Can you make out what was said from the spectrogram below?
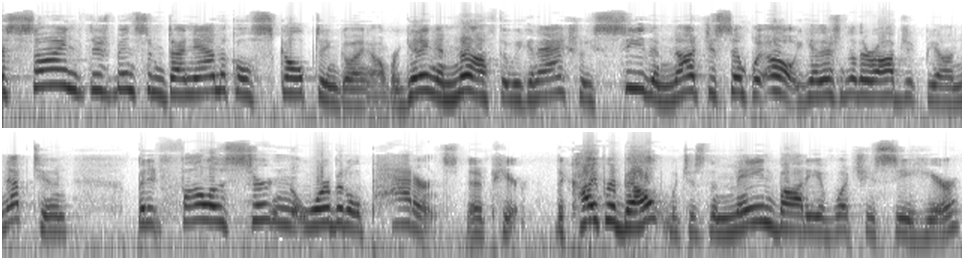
a sign that there's been some dynamical sculpting going on. We're getting enough that we can actually see them, not just simply, oh, yeah, there's another object beyond Neptune, but it follows certain orbital patterns that appear. The Kuiper belt, which is the main body of what you see here,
